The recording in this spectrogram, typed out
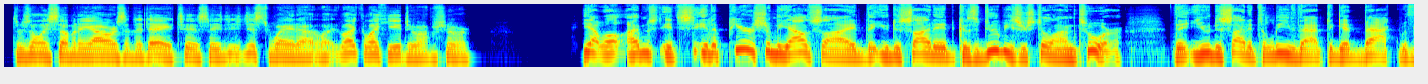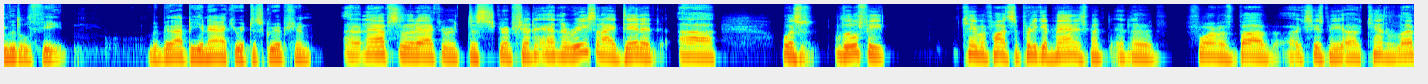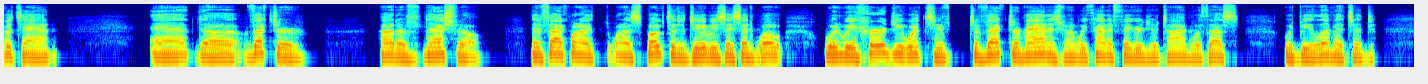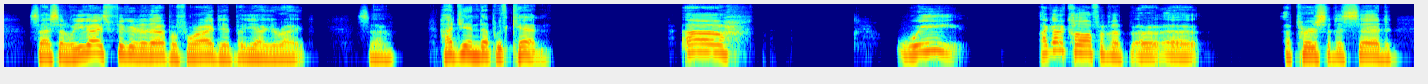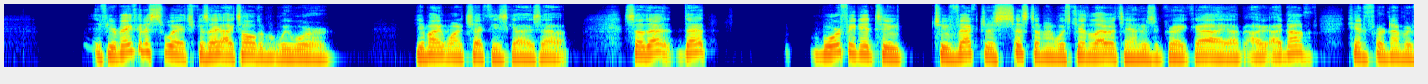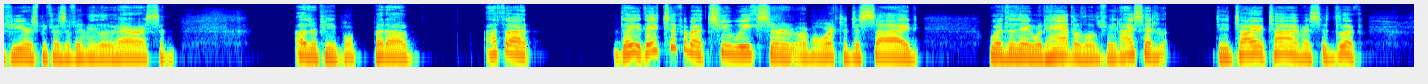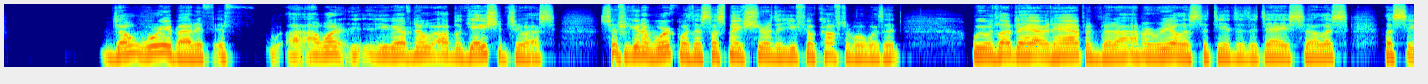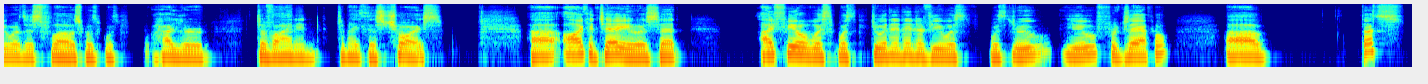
there's only so many hours in the day too. So you just weigh it out like, like, like you do, I'm sure. Yeah, well, I'm. It's it appears from the outside that you decided because the Doobies are still on tour, that you decided to leave that to get back with Little Feat. Would that be an accurate description? An absolute accurate description. And the reason I did it uh, was Little Feat came upon some pretty good management in the form of Bob, uh, excuse me, uh, Ken Levitan and uh, Vector out of Nashville. In fact, when I when I spoke to the Doobies, they said, "Well, when we heard you went to to Vector Management, we kind of figured your time with us would be limited." So I said, "Well, you guys figured it out before I did, but yeah, you're right." So, how'd you end up with Ken? Uh, we, I got a call from a a, a person that said, if you're making a switch, because I, I told him we were, you might want to check these guys out. So that that morphing into to Vector's system with Ken Levitan, who's a great guy. I, I, I know Ken for a number of years because of Emmylou Harris and other people, but uh, I thought they they took about two weeks or, or more to decide whether they would handle those feet. I said the entire time, I said, look, don't worry about it. If, if I, I want you have no obligation to us. So if you're going to work with us, let's make sure that you feel comfortable with it. We would love to have it happen, but I'm a realist at the end of the day. So let's let's see where this flows with with how you're divining to make this choice. Uh, all I can tell you is that I feel with with doing an interview with with you, you for example, uh, that's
